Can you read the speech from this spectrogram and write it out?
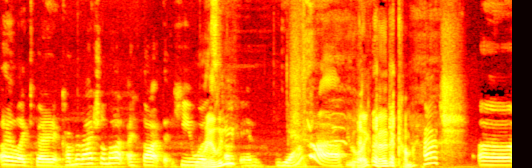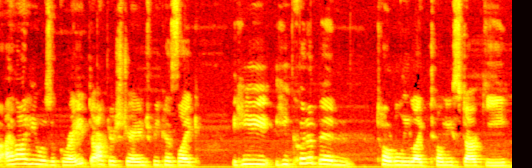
I liked Benedict Cumberbatch a lot. I thought that he was Really? A fan- yeah. You like Benedict Cumberbatch? Uh, I thought he was a great Doctor Strange because, like, he he could have been totally like Tony Starky.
